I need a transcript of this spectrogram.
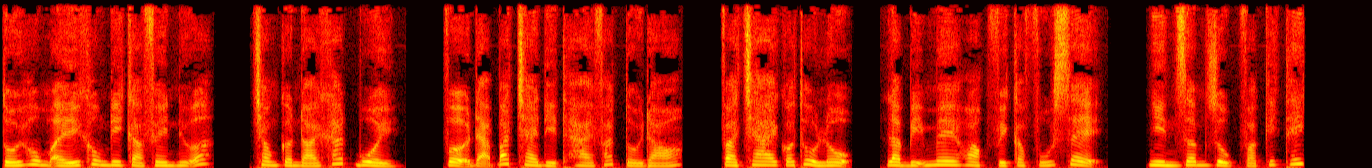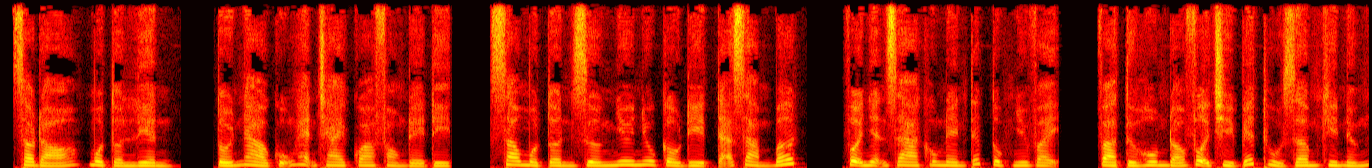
Tối hôm ấy không đi cà phê nữa, trong cơn đói khát buổi vợ đã bắt trai địt hai phát tối đó, và trai có thổ lộ là bị mê hoặc vì cặp phú sệ, nhìn dâm dục và kích thích. Sau đó, một tuần liền, tối nào cũng hẹn trai qua phòng để địt. Sau một tuần dường như nhu cầu địt đã giảm bớt, vợ nhận ra không nên tiếp tục như vậy, và từ hôm đó vợ chỉ biết thủ dâm khi nứng.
